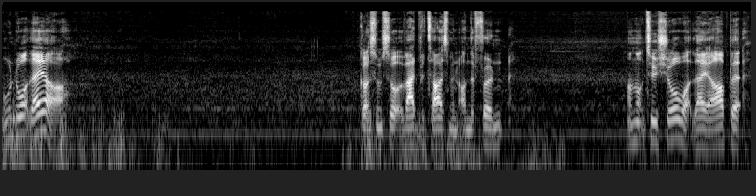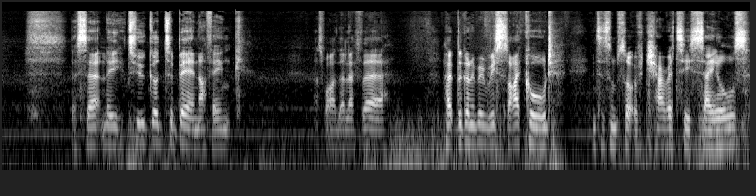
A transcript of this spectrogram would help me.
I wonder what they are. Got some sort of advertisement on the front. I'm not too sure what they are, but they're certainly too good to bin, I think. That's why they're left there. Hope they're going to be recycled into some sort of charity sales.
